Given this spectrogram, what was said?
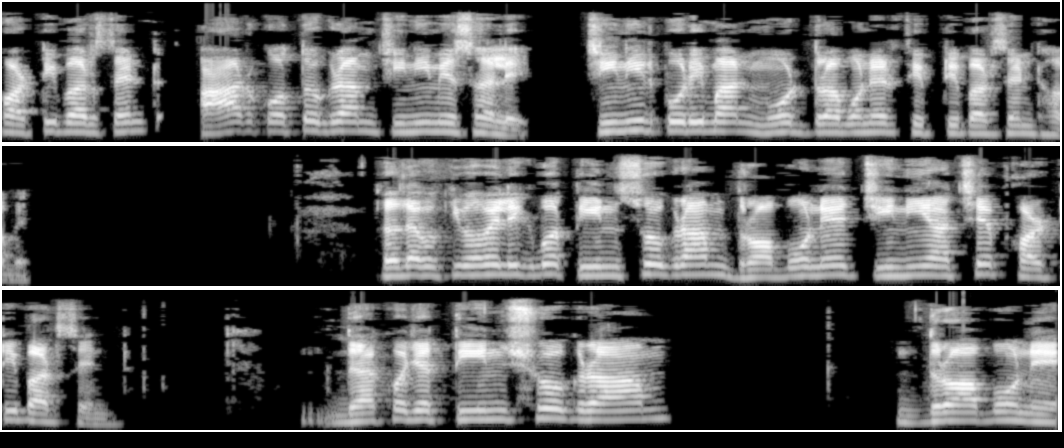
ফর্টি পার্সেন্ট আর কত গ্রাম চিনি মেশালে, চিনির পরিমাণ মোট দ্রবণের ফিফটি পার্সেন্ট হবে। তাহলে দেখো কীভাবে লিখব? তিনশো গ্রাম দ্রবণে চিনি আছে ফর্টি পার্সেন্ট দেখো যে তিনশো গ্রাম দ্রবণে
